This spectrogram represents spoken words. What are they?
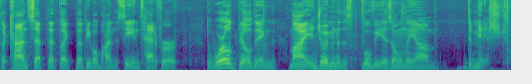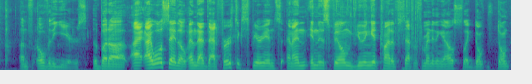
the concept that like the people behind the scenes had for the world building, my enjoyment of this movie is only um diminished un- over the years. But uh, I, I will say though, and that that first experience, and in, in this film, viewing it, trying to separate from anything else, like don't don't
